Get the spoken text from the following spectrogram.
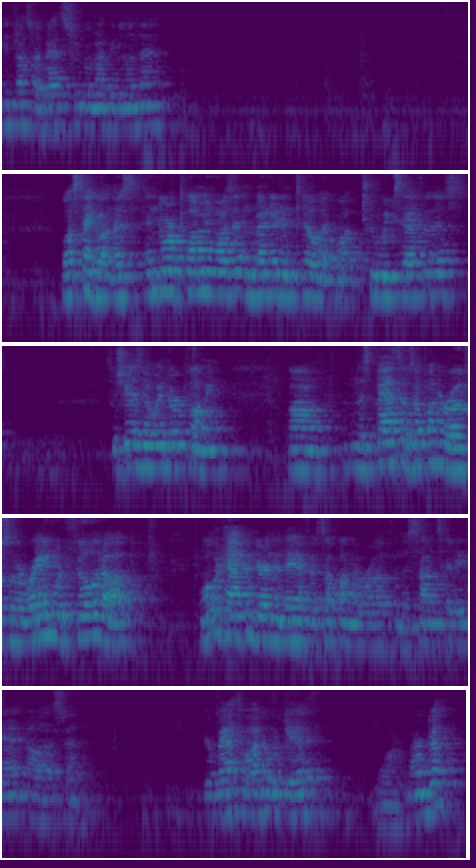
Any thoughts why Bathsheba might be doing that? Well, let's think about this. Indoor plumbing wasn't invented until like what, two weeks after this? So she has no indoor plumbing. Um, this bathtub's up on the roof, so the rain would fill it up. What would happen during the day if it's up on the roof and the sun's hitting it and all that stuff? Your bath water would get Warm. warmed up.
